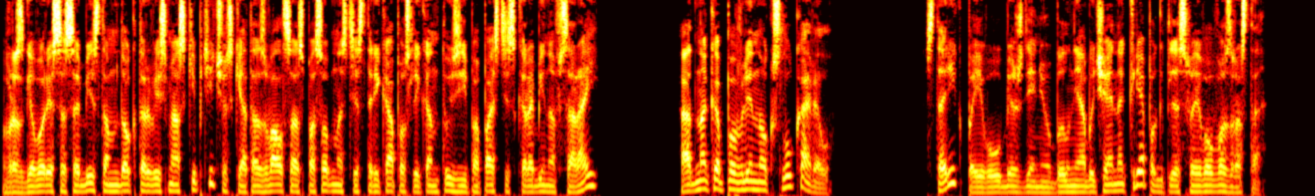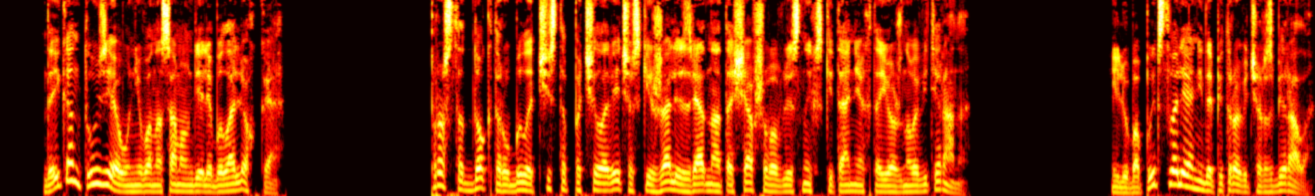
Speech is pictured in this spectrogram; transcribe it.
В разговоре с особистом доктор весьма скептически отозвался о способности старика после контузии попасть из карабина в сарай, однако Павленок слукавил. Старик, по его убеждению, был необычайно крепок для своего возраста. Да и контузия у него на самом деле была легкая. Просто доктору было чисто по-человечески жаль изрядно отощавшего в лесных скитаниях таежного ветерана. И любопытство Леонида Петровича разбирало.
